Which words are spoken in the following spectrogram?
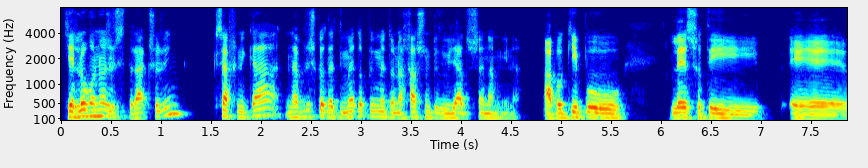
και λόγω ενό restructuring ξαφνικά να βρίσκονται αντιμέτωποι με το να χάσουν τη δουλειά τους ένα μήνα. Από εκεί που λες ότι ε,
